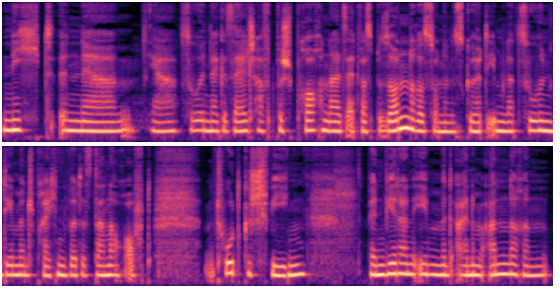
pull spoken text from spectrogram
nicht in der, ja, so in der Gesellschaft besprochen als etwas Besonderes, sondern es gehört eben dazu und dementsprechend wird es dann auch oft totgeschwiegen. Wenn wir dann eben mit einem anderen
